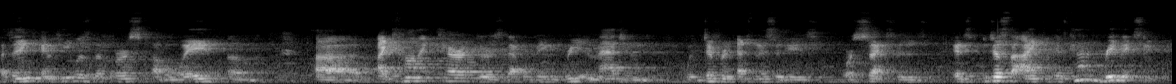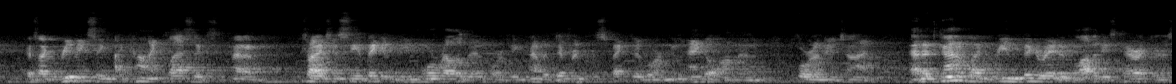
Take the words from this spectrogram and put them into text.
I think, and he was the first of a wave of uh, iconic characters that were being reimagined with different ethnicities or sexes. It's just the idea, it's kind of remixing. It's like remixing iconic classics to kind of try to see if they can be more relevant or if you can have a different perspective or a new angle on them for a new time. And it's kind of like reinvigorated a lot of these characters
